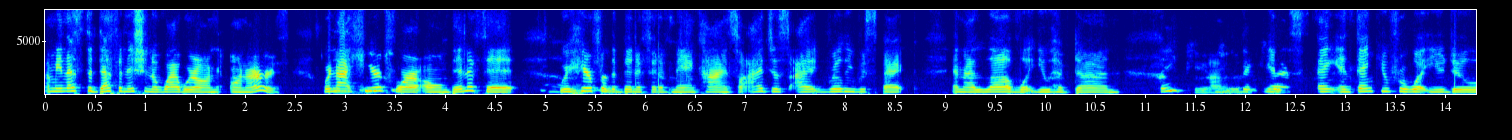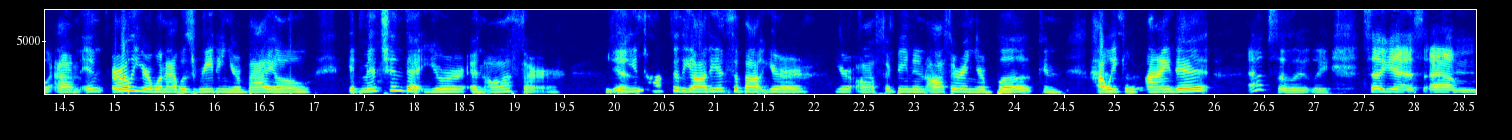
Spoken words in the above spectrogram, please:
I mean, that's the definition of why we're on, on earth. We're not mm-hmm. here for our own benefit, we're here for the benefit of mankind. So I just, I really respect and I love what you have done Thank you. Um, yes, thank and thank you for what you do. Um, in, earlier when I was reading your bio, it mentioned that you're an author. Yes. Can you talk to the audience about your your author being an author in your book and how Absolutely. we can find it? Absolutely. So yes, um,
